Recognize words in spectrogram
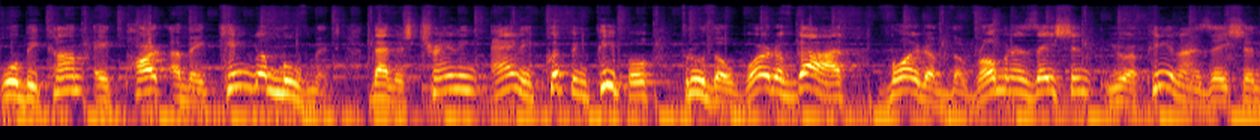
will become a part of a kingdom movement that is training and equipping people through the Word of God, void of the Romanization, Europeanization,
